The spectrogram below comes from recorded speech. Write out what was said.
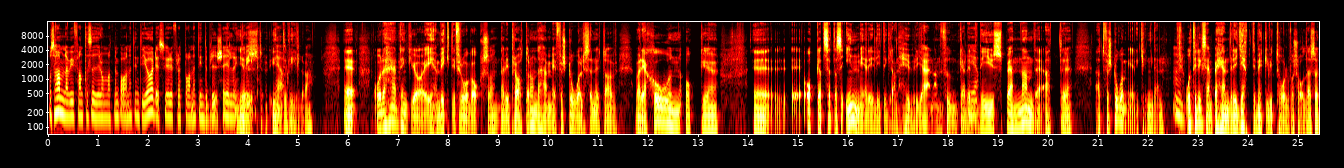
Och så hamnar vi i fantasier om att när barnet inte gör det så är det för att barnet inte bryr sig eller inte Just vill. Inte ja. vill va. Eh, och det här tänker jag är en viktig fråga också när vi pratar om det här med förståelsen utav variation och eh, eh och att sätta sig in mer i lite grann hur hjärnan funkar. Det, ja. det är ju spännande att, eh, att förstå mer kring den. Mm. Och till exempel händer det jättemycket vid 12 års ålder. Alltså,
